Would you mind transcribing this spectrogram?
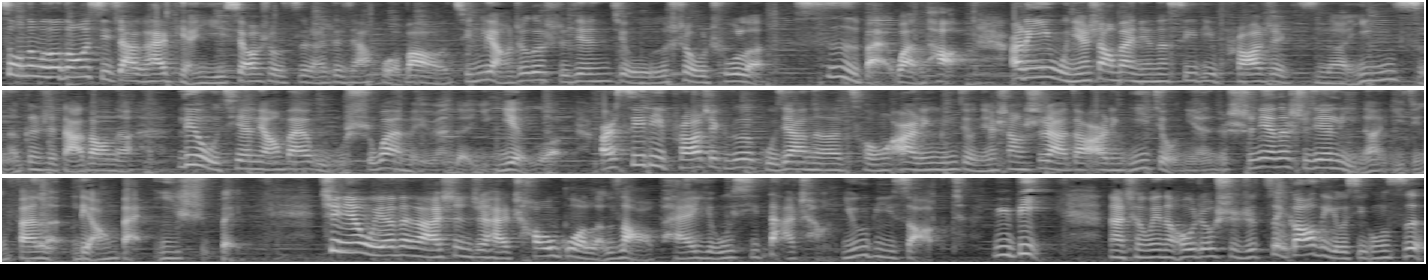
送那么多东西，价格还便宜，销售自然更加火爆。仅两周的时间就售出了四百万套。二零一五年上半年的 CD Projects 呢，因此呢更是达到呢六千两百五十万美元的营业额。而 CD Project 的股价呢，从二零零九年上市啊到二零一九年十年的时间里呢，已经翻了两百一十倍。去年五月份啊，甚至还超过了老牌游戏大厂 Ubisoft。育碧，那成为了欧洲市值最高的游戏公司，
